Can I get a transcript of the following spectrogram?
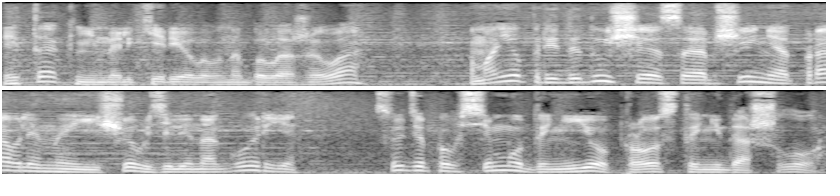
Итак, Нина Кирилловна была жива, а мое предыдущее сообщение, отправленное еще в Зеленогорье, судя по всему, до нее просто не дошло.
